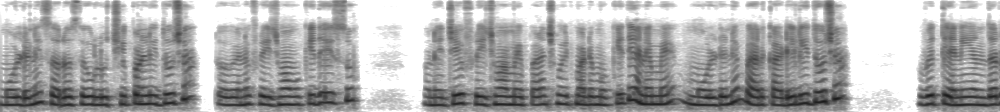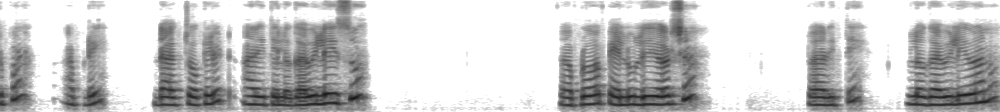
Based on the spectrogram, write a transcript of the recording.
મોલ્ડને સરસ એવું લૂછી પણ લીધું છે. તો હવે એને ફ્રીજમાં મૂકી દઈશું. અને જે ફ્રીજમાં મેં પાંચ મિનિટ માટે મૂકી હતી અને મેં મોલ્ડને બહાર કાઢી લીધું છે. હવે તેની અંદર પણ આપણે ડાર્ક ચોકલેટ આ રીતે લગાવી લઈશું. આપણું આ પહેલું લેયર છે. તો આ રીતે લગાવી લેવાનું.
